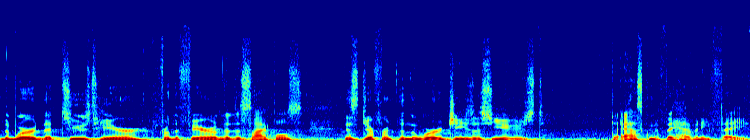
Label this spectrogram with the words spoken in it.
The word that's used here for the fear of the disciples is different than the word Jesus used to ask them if they have any faith.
